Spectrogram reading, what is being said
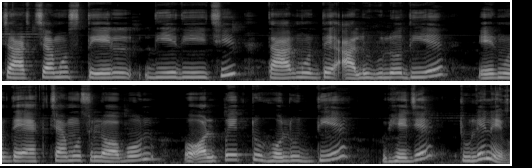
চার চামচ তেল দিয়ে দিয়েছি। তার মধ্যে আলুগুলো দিয়ে এর মধ্যে এক চামচ লবণ ও অল্প একটু হলুদ দিয়ে ভেজে তুলে নেব।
